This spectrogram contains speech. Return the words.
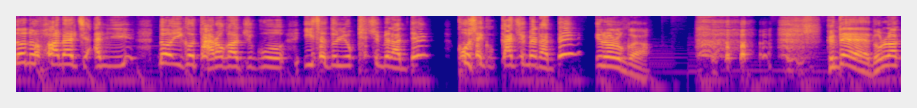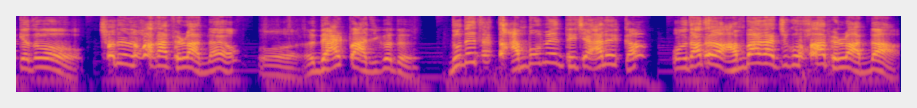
너는 화나지 않니? 너 이거 다뤄가지고 이세돌 욕해주면 안 돼? 고세국 까주면 안 돼? 이러는 거야. 근데 놀랍게도 저는 화가 별로 안 나요. 어, 내알바 아니거든. 너네들도 안 보면 되지 않을까? 어, 나도 안 봐가지고 화 별로 안 나.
